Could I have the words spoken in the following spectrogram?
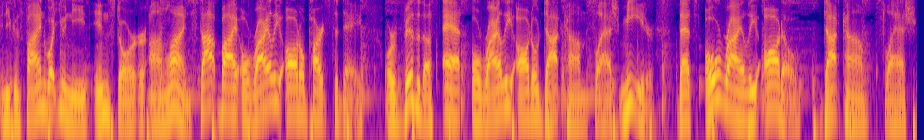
and you can find what you need in store or online. Stop by O'Reilly Auto Parts today or visit us at o'reillyauto.com slash meat eater. That's o'reillyauto.com slash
